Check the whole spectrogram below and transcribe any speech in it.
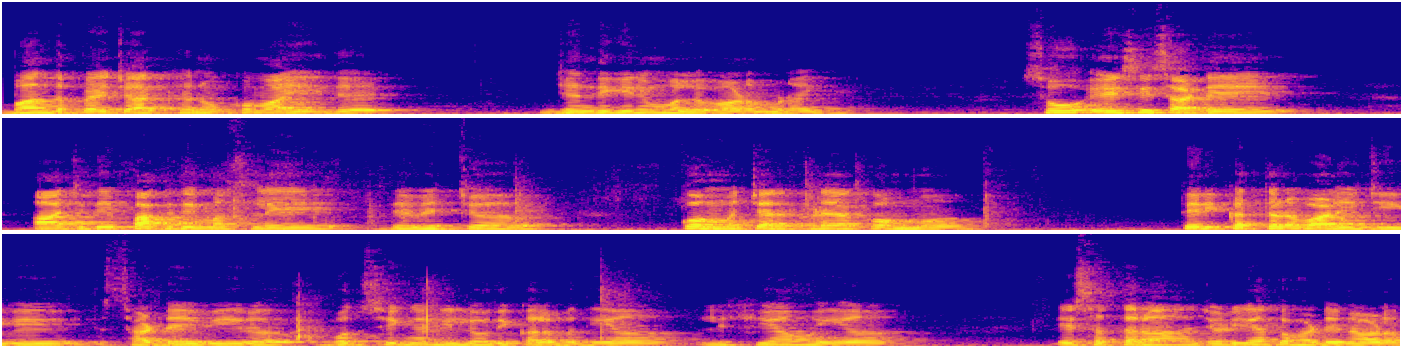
ਬੰਦ ਪਏ ਚਰਖੇ ਨੂੰ ਘੁਮਾਈ ਦੇ, ਜ਼ਿੰਦਗੀ ਨੂੰ ਮੁੱਲਵਾਨ ਬਣਾਈਏ। ਸੋ ਇਹ ਸੀ ਸਾਡੇ ਅੱਜ ਦੇ ਪੱਖ ਦੇ ਮਸਲੇ ਦੇ ਵਿੱਚ ਘੁੰਮ ਚਰਖੜਿਆ, ਘੁੰਮ ਤੇਰੀ ਕੱਤਣ ਵਾਲੀ ਜੀਵੇ ਸਾਡੇ ਵੀਰ ਬੁੱਧ ਸਿੰਘ ਨੀਲੋ ਦੀ ਕਲਮ ਦੀਆਂ ਲਿਖੀਆਂ ਹੋਈਆਂ। ਇਹ ਸਤਰਾਂ ਜਿਹੜੀਆਂ ਤੁਹਾਡੇ ਨਾਲ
